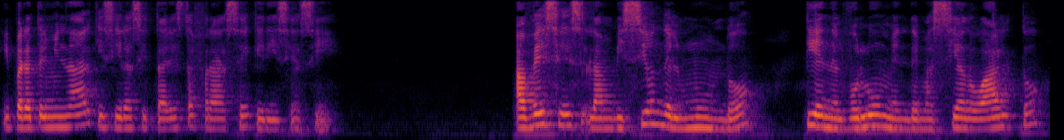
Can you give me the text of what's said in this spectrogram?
Y para terminar quisiera citar esta frase que dice así. A veces la ambición del mundo tiene el volumen demasiado alto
